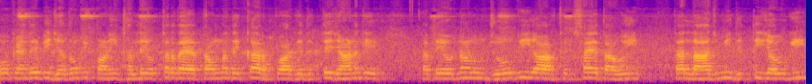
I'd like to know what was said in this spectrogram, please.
ਉਹ ਕਹਿੰਦੇ ਵੀ ਜਦੋਂ ਵੀ ਪਾਣੀ ਥੱਲੇ ਉਤਰਦਾ ਹੈ ਤਾਂ ਉਹਨਾਂ ਦੇ ਘਰ ਪਵਾ ਕੇ ਦਿੱਤੇ ਜਾਣਗੇ ਅਤੇ ਉਹਨਾਂ ਨੂੰ ਜੋ ਵੀ ਆਰਥਿਕ ਸਹਾਇਤਾ ਹੋਈ ਤਾਂ ਲਾਜ਼ਮੀ ਦਿੱਤੀ ਜਾਊਗੀ।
